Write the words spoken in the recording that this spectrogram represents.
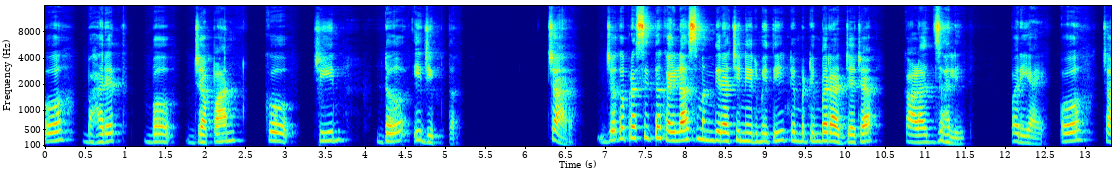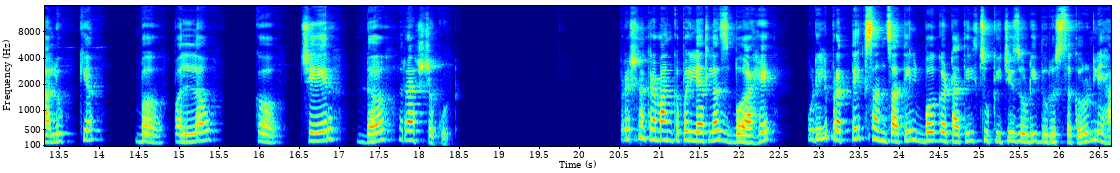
अ भारत ब जपान क चीन ड इजिप्त. चार जगप्रसिद्ध कैलास मंदिराची निर्मिती टिंबटिंब राज्याच्या काळात झाली. पर्याय अ चालुक्य ब. पल्लव क. चेर ड. राष्ट्रकूट. प्रश्न क्रमांक पहिल्यातलाच ब आहे. पुढील प्रत्येक संचातील ब गटातील चुकीची जोडी दुरुस्त करून लिहा.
